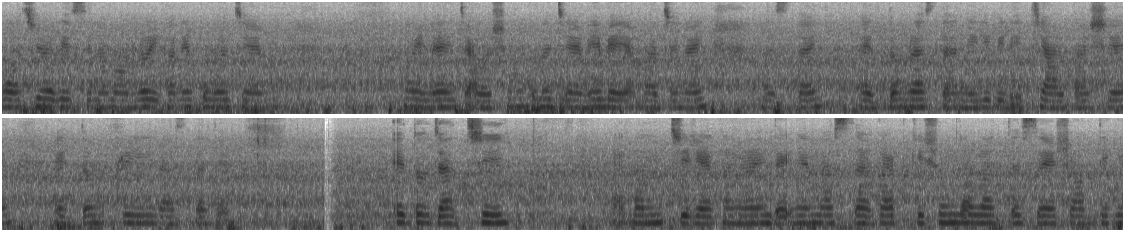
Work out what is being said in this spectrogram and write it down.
পৌঁছেও গেছিলাম, আমরা এখানে কোনো জ্যাম হয় নাই, যাওয়ার সময় কোনো জ্যামে ব্যায়াম বাজে নাই রাস্তায়। একদম রাস্তা নিরিবিলি, চারপাশে একদম ফ্রি রাস্তাতে। এ তো যাচ্ছি। এখন চিড়িয়াখানায় দেখেন রাস্তাঘাট কি সুন্দর লাগতেছে। সব দিকে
